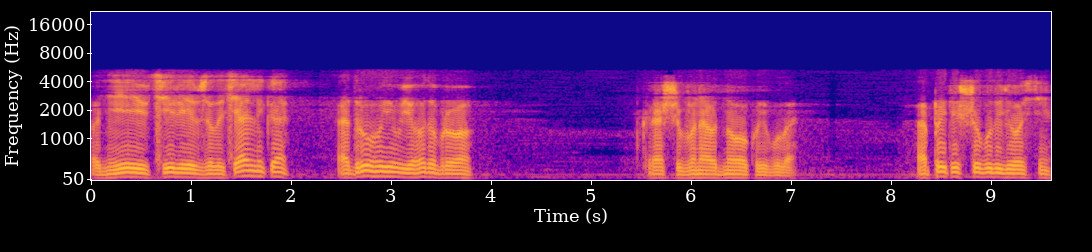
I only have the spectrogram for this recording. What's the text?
Однією вцілює в залицяльника, а другою в його добро. Краще б вона одноокою була. А пити що будуть гості?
